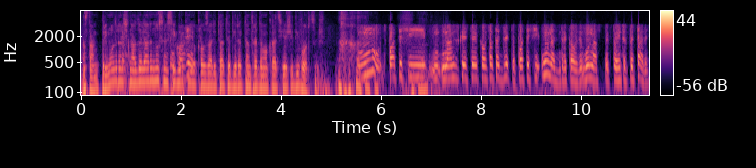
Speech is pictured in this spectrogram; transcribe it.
asta în primul rând și în al doilea rând nu sunt sigur că e o cauzalitate directă între democrație și divorțuri. Nu, poate fi, n-am zis că este cauzată directă, poate fi una dintre cauze, un aspect, o interpretare.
